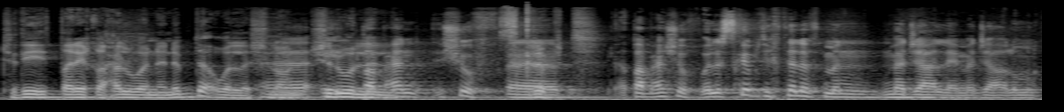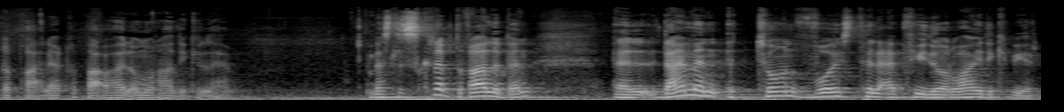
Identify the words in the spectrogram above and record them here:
كذي طريقة حلوة إن نبدأ ولا شلون؟ آه، شنو إيه، طبعا شوف سكريبت. آه طبعا شوف والسكريبت يختلف من مجال لمجال ومن قطاع لقطاع وهالأمور هذه كلها بس السكريبت غالبا دائما ال tone voice تلعب فيه دور وايد كبير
